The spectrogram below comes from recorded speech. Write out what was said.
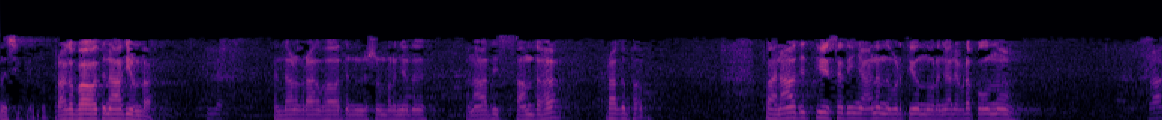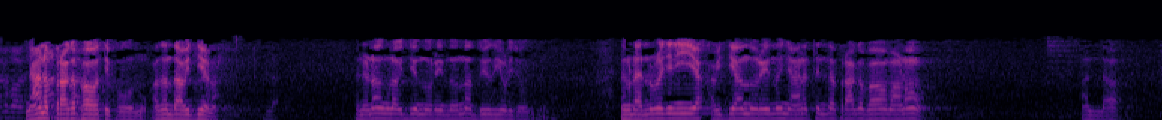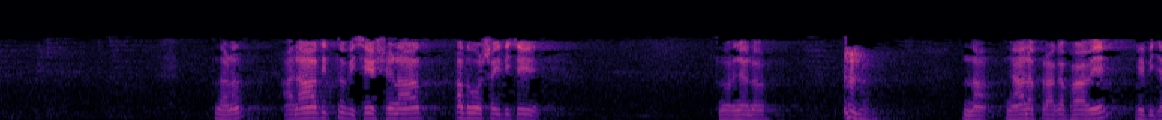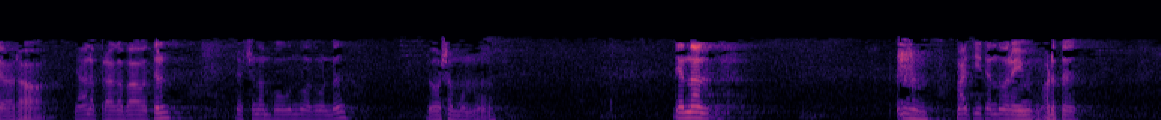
നശിക്കുന്നു. പ്രാഗഭാവത്തിന് ആദ്യം ഉണ്ടോ ഇല്ല. എന്താണ് പ്രാഗഭാവത്തിന്റെ ലക്ഷണം പറഞ്ഞത്? അനാദി സാന്ത പ്രാഗഭാവം. അപ്പൊ അനാദിത്യ സതി ജ്ഞാന നിവൃത്തി എന്ന് പറഞ്ഞാൽ എവിടെ പോകുന്നു? പ്രാഗഭാവ ജ്ഞാനപ്രാഗഭാവത്തിൽ പോകുന്നു. അതെന്താ വിദ്യയാണ്? അതിനാണ് നിങ്ങൾ അവിദ്യ എന്ന് പറയുന്നതെന്ന് അദ്വൈതിയോട് ചോദിക്കുന്നു. നിങ്ങളുടെ അനുവചനീയ അവിദ്യ എന്ന് പറയുന്നത് ജ്ഞാനത്തിന്റെ പ്രാഗഭാവമാണോ? അല്ല. അതാണ് അനാദിത്വ വിശേഷണാ അദോഷ ഇത് എന്ന് പറഞ്ഞാലോ ജ്ഞാനപ്രാഗഭാവേ വ്യഭിചാര. ജ്ഞാനപ്രാഗഭാവത്തിൽ ലക്ഷണം പോകുന്നു അതുകൊണ്ട് ദോഷം വന്നു. എന്നാൽ മാറ്റിയിട്ട് എന്ത് പറയും? അടുത്ത്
